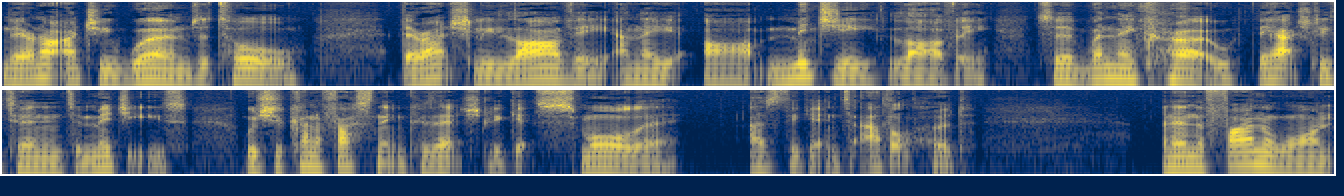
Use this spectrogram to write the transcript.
They're not actually worms at all. They're actually larvae, and they are midgey larvae. So when they grow, they actually turn into midges, which is kind of fascinating because they actually get smaller as they get into adulthood. And then the final one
